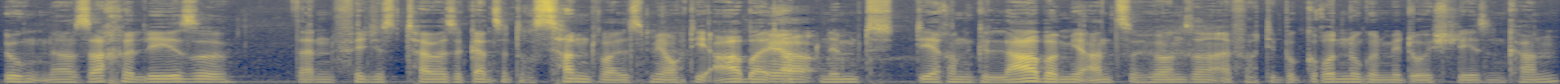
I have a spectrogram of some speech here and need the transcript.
irgendeiner Sache lese, dann finde ich es teilweise ganz interessant, weil es mir auch die Arbeit Ja. abnimmt, deren Gelaber mir anzuhören, sondern einfach die Begründungen mir durchlesen kann.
